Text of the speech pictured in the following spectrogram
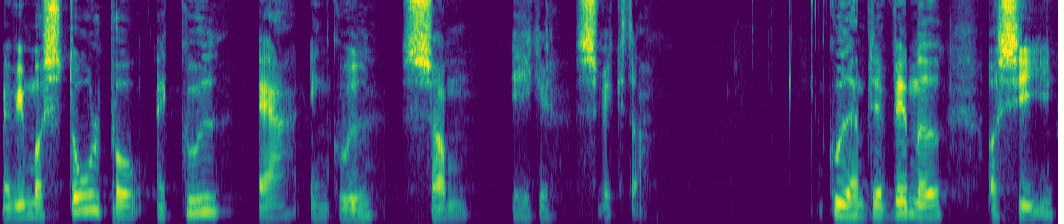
Men vi må stole på, at Gud er en Gud, som ikke svigter. Gud han bliver ved med at sige,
